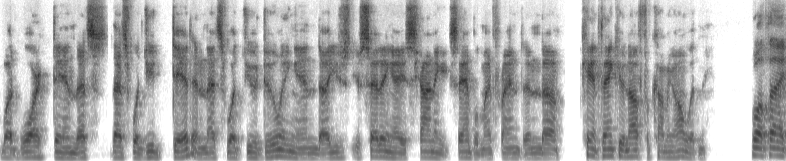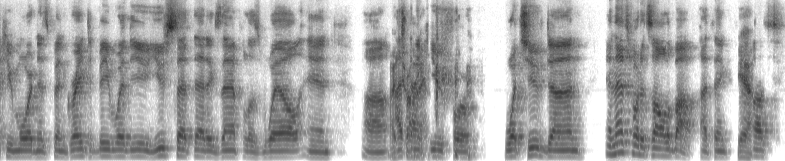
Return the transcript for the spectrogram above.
what Warrick Dunn. That's that's what you did, and that's what you're doing. And uh, you, are setting a shining example, my friend. And uh, can't thank you enough for coming on with me. Well, thank you, Morten. It's been great to be with you. You set that example as well, and uh, I, I thank you for what you've done and that's what it's all about. I think yeah. us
